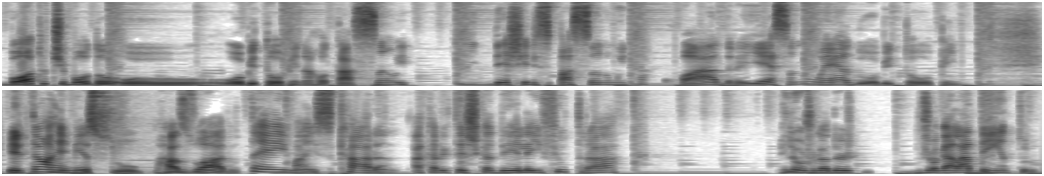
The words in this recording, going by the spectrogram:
bota o Thibodeau, o, o Obitopin na rotação e, e, deixa eles passando muita quadra. E essa não é a do Obitopin. Ele tem um arremesso razoável? Tem, mas, cara, a característica dele é infiltrar. Ele é um jogador jogar lá dentro.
